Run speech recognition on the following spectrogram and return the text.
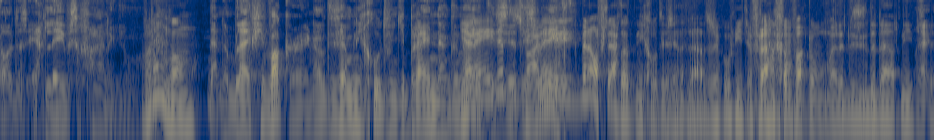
Oh, dat is echt levensgevaarlijk, jongen. Waarom dan? Nou, dan blijf je wakker. En dat is helemaal niet goed, want je brein denkt nee, nee, het is, dat is, het is Nee, ik ben overtuigd dat het niet goed is, inderdaad. Dus ik hoef niet te vragen waarom, maar dat is inderdaad niet, Nee. eh,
